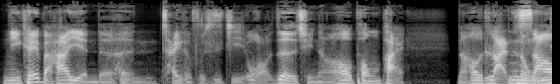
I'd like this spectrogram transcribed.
你可以把他演的很柴可夫斯基，哇，热情，然后澎湃。然后燃烧，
